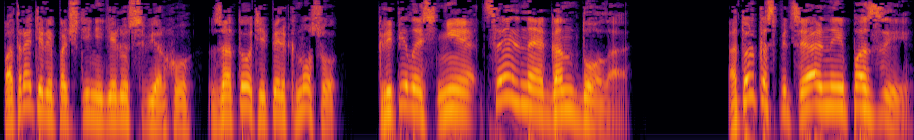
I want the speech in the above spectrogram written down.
Потратили почти неделю сверху, зато теперь к носу крепилась не цельная гондола, а только специальные пазы,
